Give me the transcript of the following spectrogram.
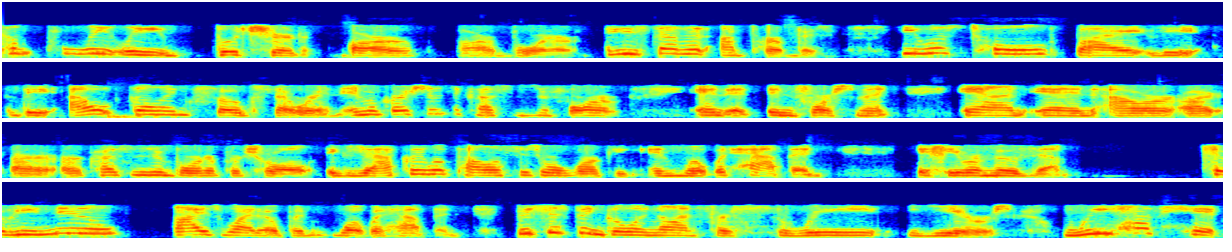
completely butchered our our border. He's done it on purpose. He was told by the the outgoing folks that were in immigration and customs and enforcement and in our, our our customs and border patrol exactly what policies were working and what would happen if he removed them. So he knew eyes wide open what would happen. This has been going on for three years. We have hit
